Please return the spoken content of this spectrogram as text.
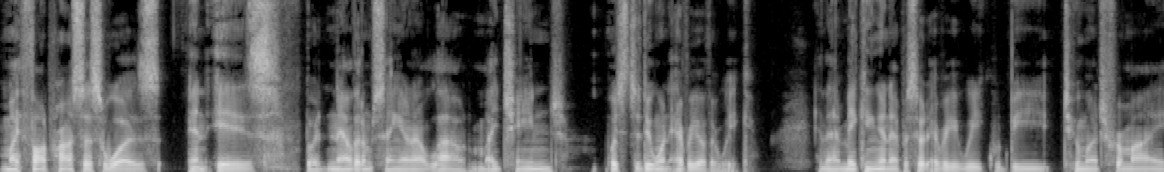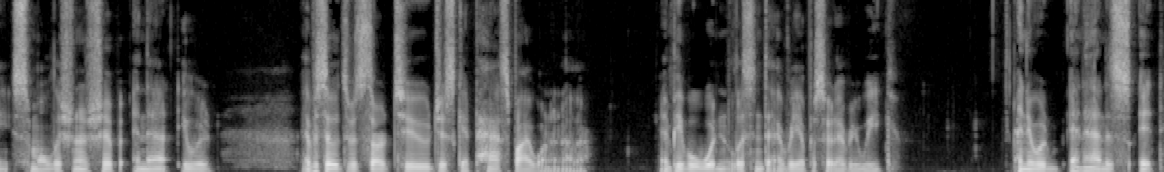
my thought process was and is, but now that I'm saying it out loud, might change was to do one every other week. And that making an episode every week would be too much for my small listenership, and that it would episodes would start to just get passed by one another, and people wouldn't listen to every episode every week. And it would and had it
